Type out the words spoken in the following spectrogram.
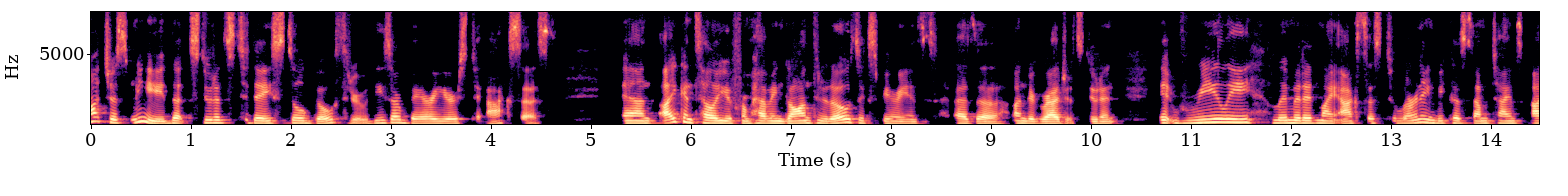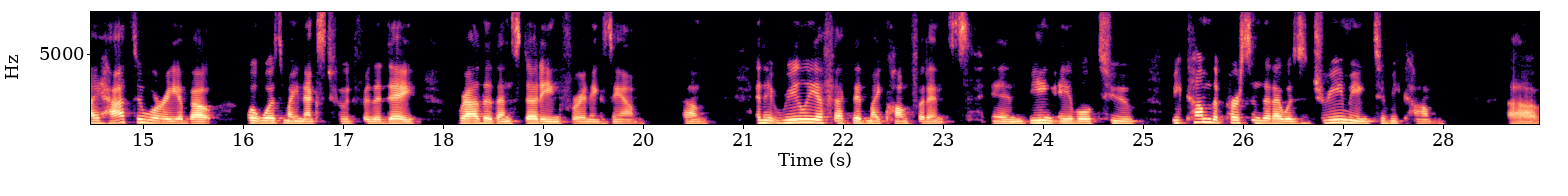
not just me that students today still go through these are barriers to access and i can tell you from having gone through those experiences as a undergraduate student it really limited my access to learning because sometimes i had to worry about what was my next food for the day rather than studying for an exam. Um, and it really affected my confidence in being able to become the person that I was dreaming to become uh,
